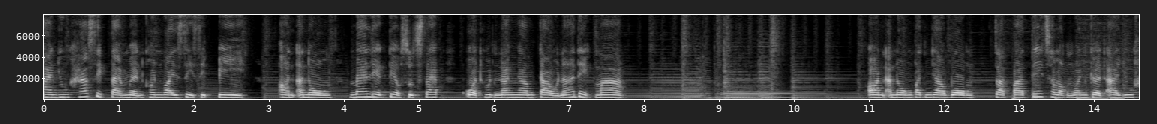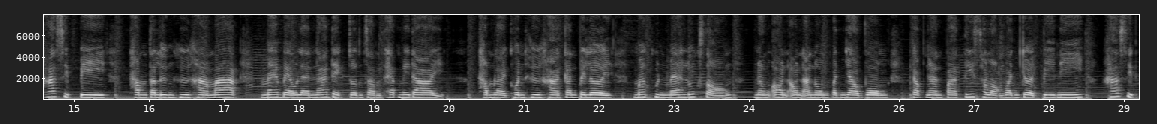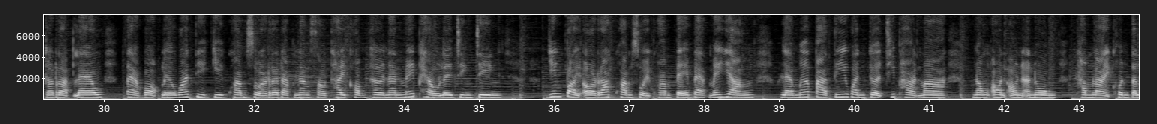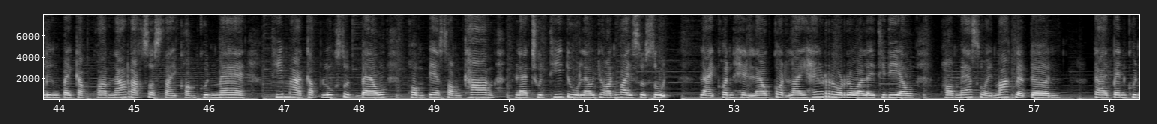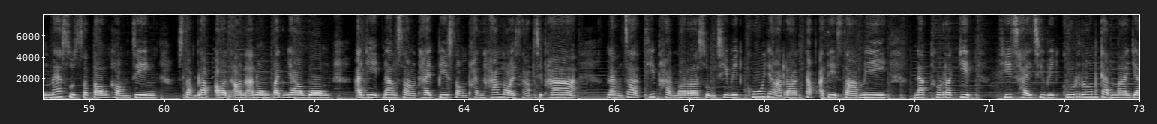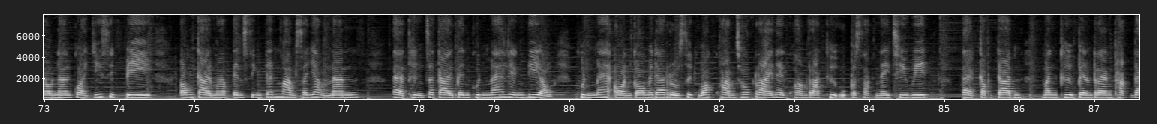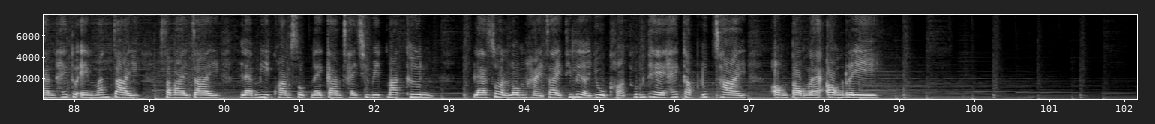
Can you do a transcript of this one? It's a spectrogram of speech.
อายุ 50 แต่เหมือนคนวัย 40 ปี อ่อนอนง แม่เลี้ยงเดี่ยวสุดแซ่บอวดหุ่นนางงามเก่าหน้าเด็กมาก อ่อนอนงปัญญาวง จัดปาร์ตี้ฉลองวันเกิดอายุ 50 ปี ทำตะลึงฮือฮามาก แม่แบวแลนหน้าเด็กจนจำแทบไม่ได้ ทำหลายคนฮือฮากันไปเลย เมื่อคุณแม่ลูกสองน้องอ่อนอ่อนอนงปัญญาวงกับงานปาร์ตี้ฉลองวันเกิดปีนี้ 50 กรัตแล้ว แต่บอกเลยว่าดีกีความสวยระดับนางสาวไทยของเธอนั้นไม่แผ่วเลยจริง ๆ ยิ่งปล่อยออร่าความสวยความเป๊ะแบบไม่ยัง้ง และเมื่อปาร์ตี้วันเกิดที่ผ่านมา น้องออนออนอนงทำหลายคนตะลึงไปกับความน่ารักสดใสของคุณแม่ ที่มากับลุคสุดแบ๊ว ผมเปียสองข้าง และชุดที่ดูแล้วย้อนวัยสุดๆ หลายคนเห็นแล้วกดไลค์ให้รัวๆเลยทีเดียวเพอแม่สวยมากเหลือเกินกลายเป็นคุณแม่สุดสตองของจริงสำหรับออนออนอนงปัญญาวง อดีตนางสาวไทยปี 2535 หลังจากที่ผ่านมรสุมชีวิตคู่หย่าร้างกับอดีตสามี นักธุรกิจที่ใช้ชีวิตคู่ร่วมกันมายาวนานกว่า 20 ปี ต้องกลายมาเป็นซิงเกิลมัมซะอย่างนั้น แต่ถึงจะกลายเป็นคุณแม่เลี้ยงเดี่ยว คุณแม่ออนก็ไม่ได้รู้สึกว่าความโชคร้ายในความรักคืออุปสรรคในชีวิต แต่กับกันมันคือเป็นแรงผลักดันให้ตัวเองมั่นใจ สบายใจ และมีความสุขในการใช้ชีวิตมากขึ้น และส่วนลมหายใจที่เหลืออยู่ขอทุ่มเทให้กับลูกชาย อองตองและอองรี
